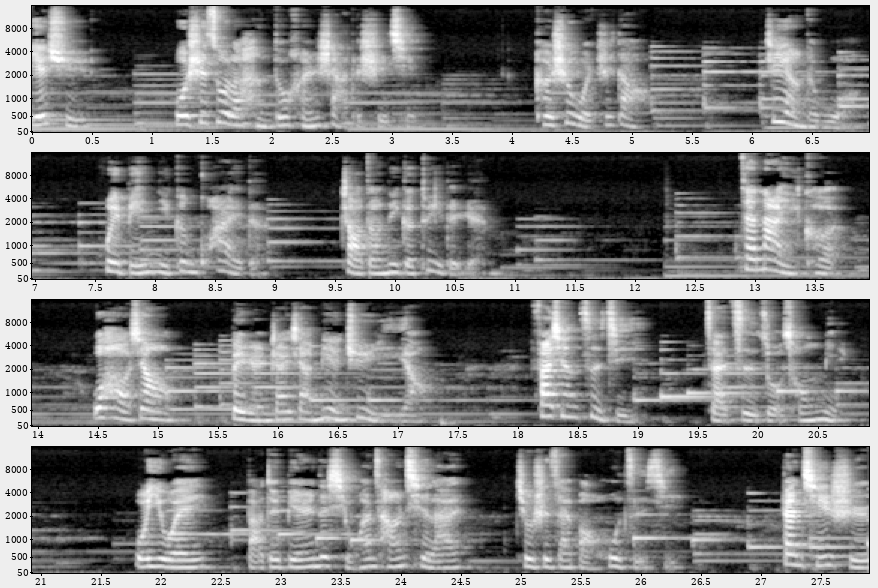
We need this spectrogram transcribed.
也许我是做了很多很傻的事情，可是我知道，这样的我会比你更快的找到那个对的人。在那一刻，我好像被人摘下面具一样，发现自己在自作聪明。我以为把对别人的喜欢藏起来，就是在保护自己，但其实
